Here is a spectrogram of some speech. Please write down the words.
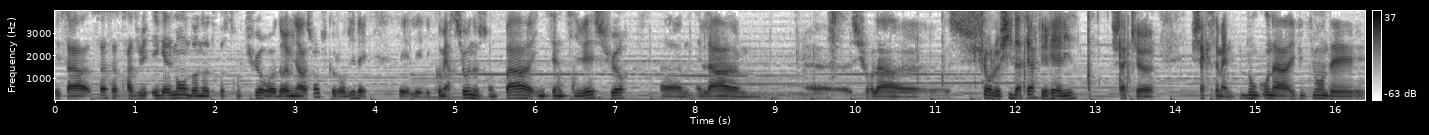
Et ça, ça, ça se traduit également dans notre structure de rémunération, puisqu'aujourd'hui les, les, les, commerciaux ne sont pas incentivés sur euh, la euh, sur la sur le chiffre d'affaires qu'ils réalisent chaque chaque semaine. Donc on a effectivement des,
